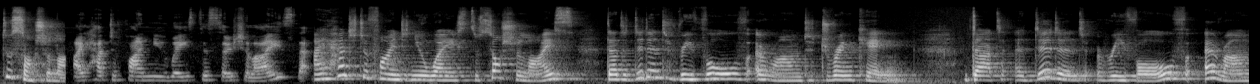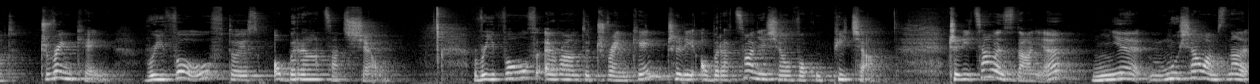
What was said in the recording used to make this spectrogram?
to socialize. I had to find new ways to socialize. That I had to find new ways to socialize that didn't revolve around drinking that didn't revolve around drinking. Revolve to jest obracać się. Revolve around drinking, czyli obracanie się wokół picia. Czyli całe zdanie, nie, musiałam, zna,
